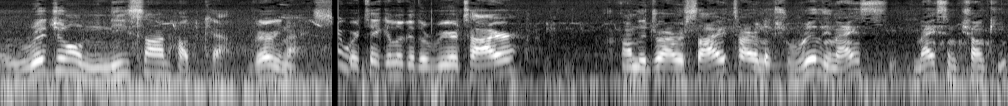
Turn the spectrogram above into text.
Original Nissan hubcap, very nice. We're taking a look at the rear tire on the driver's side. Tire looks really nice, nice and chunky.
